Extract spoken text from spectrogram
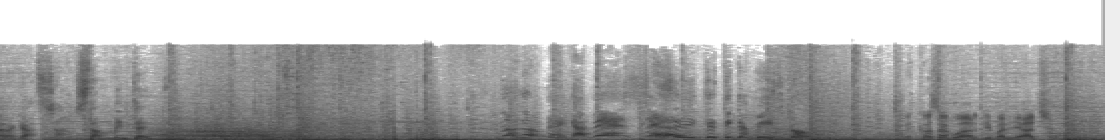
Quella ragazza sta mentendo. No, non mi capisci! Sì, che ti capisco! Che cosa guardi, pagliaccio?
